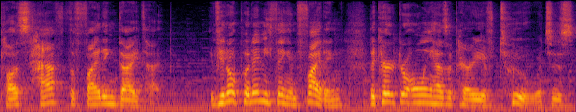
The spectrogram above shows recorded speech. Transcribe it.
plus half the fighting die type. If you don't put anything in fighting, the character only has a parry of 2, which is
